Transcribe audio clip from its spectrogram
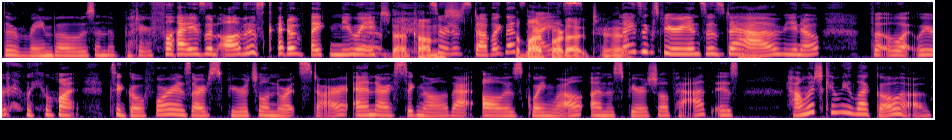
the rainbows and the butterflies and all this kind of like new age That comes. sort of stuff. Like that's the nice byproduct. Yeah. nice experiences to have, you know. But what we really want to go for is our spiritual North Star and our signal that all is going well on the spiritual path is how much can we let go of?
